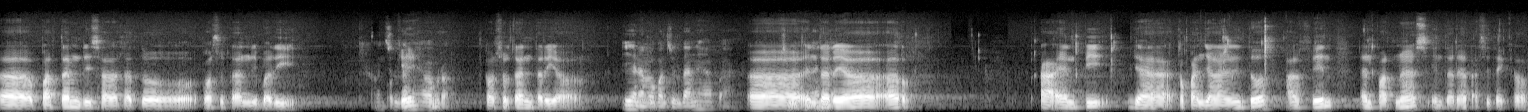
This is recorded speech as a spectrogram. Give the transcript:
uh, part time di salah satu konsultan di Bali. Oke. bro? Konsultan interior iya nama konsultannya apa Konsultannya. interior ANP ya kepanjangan itu Alvin and Partners Interior Architecture.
